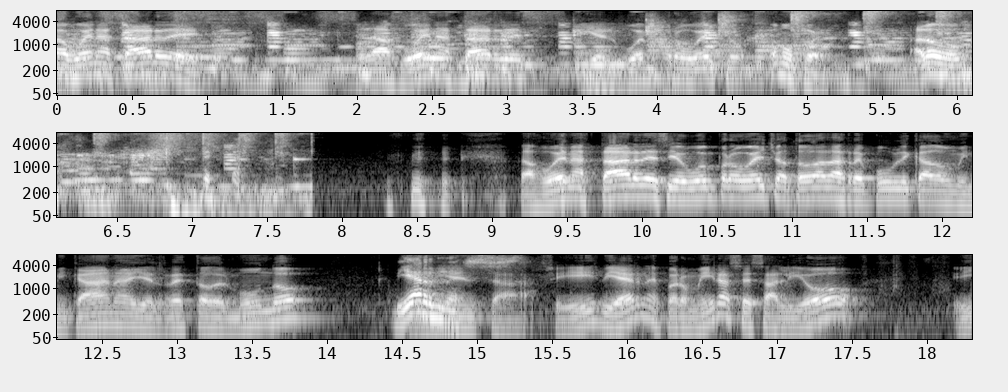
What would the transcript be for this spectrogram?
Las buenas tardes. Las buenas tardes y el buen provecho. ¿Cómo fue? ¿Aló? Las buenas tardes y el buen provecho a toda la República Dominicana y el resto del mundo. Viernes. Sí, viernes, pero mira, se salió. Y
